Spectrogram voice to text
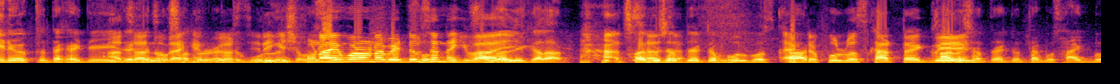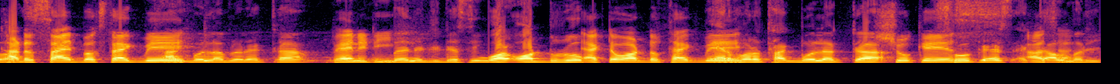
এটাও একটা দেখাই দিই এই আচ্ছা, দেখেন আচ্ছা, এটা কি সোনাই bedroom set নাকি ভাই? সোনালী কালার। আচ্ছা, ছয়। সাথে একটা ফুল বক্স খাট একটা ফুল বক্স খাট থাকবে। খাটের সাথে একটা থাকবে সাইড বক্স খাটের সাইড বক্স থাকবে। আপনার একটা ভ্যানিটি ভ্যানিটি ড্রেসিং ওয়ার্ডরোব একটা ওয়ার্ডরোব থাকবে। এরপরে থাকবে একটা শোকেস শোকেস একটা আলমারি।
